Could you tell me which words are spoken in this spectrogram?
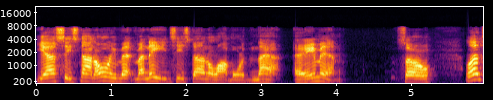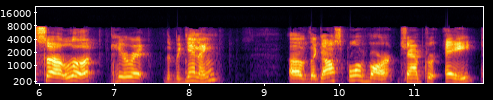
yes, He's not only met my needs, He's done a lot more than that. Amen. So let's uh, look here at the beginning of the Gospel of Mark, chapter 8.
